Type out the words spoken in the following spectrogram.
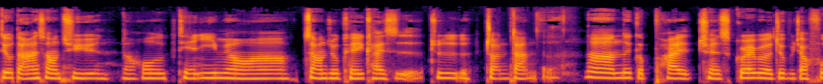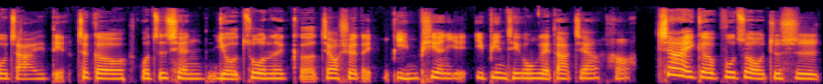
丢档案上去，然后填 email 啊，这样就可以开始就是转档了。那那个 Py Transcriber 就比较复杂一点，这个我之前有做那个教学的影片，也一并提供给大家。好，下一个步骤就是。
